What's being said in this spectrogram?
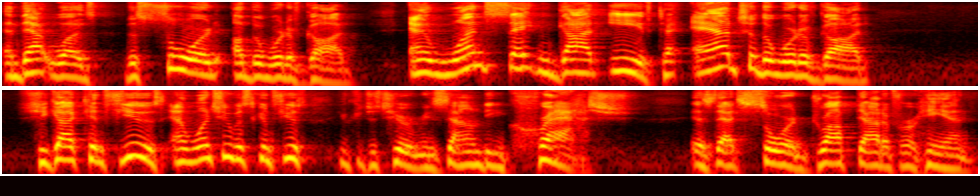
and that was the sword of the word of God. And once Satan got Eve to add to the word of God, she got confused. And when she was confused, you could just hear a resounding crash as that sword dropped out of her hand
